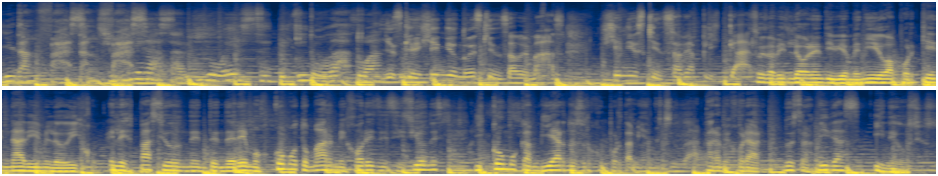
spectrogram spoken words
y era Tan fácil, si fácil. hubiera sabido ese pequeño dato Y es que el genio no es quien sabe más, el genio es quien sabe aplicar. Soy David Laurent y bienvenido a Por qué nadie me lo dijo, el espacio donde entenderemos cómo tomar mejores decisiones y cómo cambiar nuestros comportamientos para mejorar nuestras vidas y negocios.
